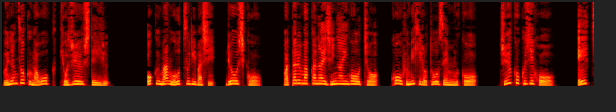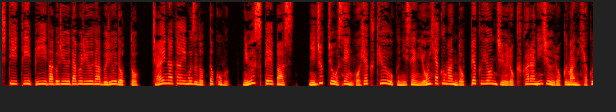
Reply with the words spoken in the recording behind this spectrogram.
ブヌン族が多く居住している。奥万大吊橋、漁師港。渡るまかない人愛号町、甲文広当選無効。中国時報。http www.chinatimes.com ニュースペーパース20兆1509億2400万646から26万107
